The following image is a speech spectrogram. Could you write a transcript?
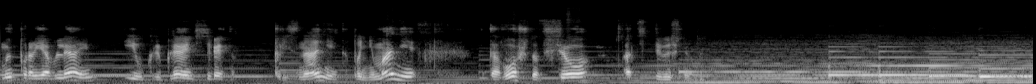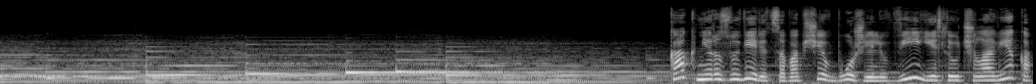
мы проявляем и укрепляем в себе это признание, это понимание того, что все от Всевышнего. Как не разувериться вообще в Божьей любви, если у человека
